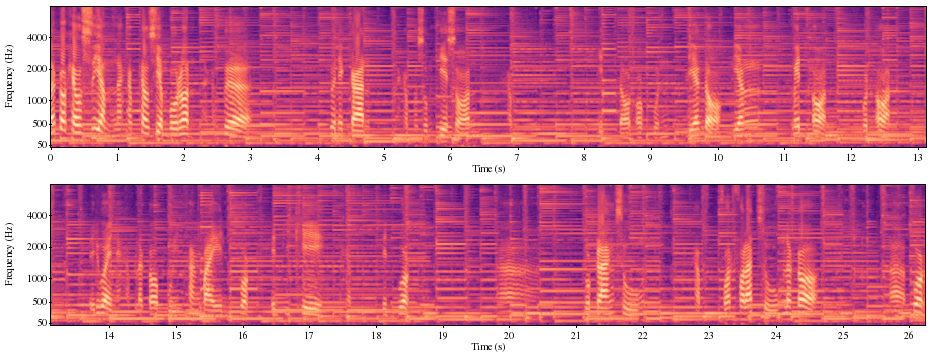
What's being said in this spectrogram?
แล้วก็แคลเซียมนะครับแคลเซียมโบรอนนะ เพื่อเพื่อในการนะครับผสมเกสรครับติดดอกออกผลเลี้ยงดอกเลี้ยงเม็ดอ่อนผลอ่อนไปด้วยนะครับ แล้วก็ปุ๋ยทางใบพวก NPK นะครับเป็นพวกตัวกลางสูงครับฟอสฟอรัสสูงแล้วก็พวก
